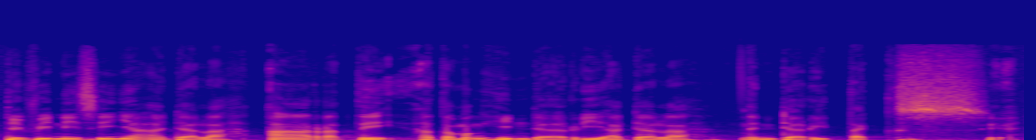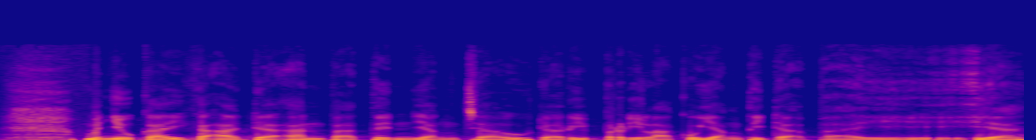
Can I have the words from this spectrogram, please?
Definisinya adalah arati atau menghindari adalah ini dari teks ya. Menyukai keadaan batin yang jauh dari perilaku yang tidak baik ya.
